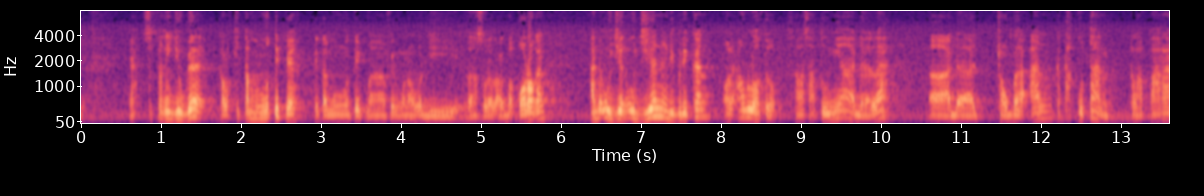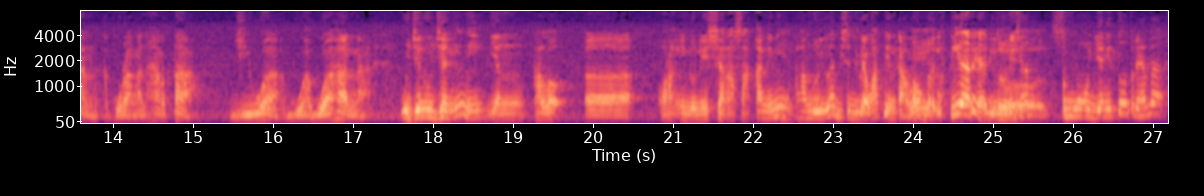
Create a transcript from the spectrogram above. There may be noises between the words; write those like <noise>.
Ya, seperti juga kalau kita mengutip ya, kita mengutip eh, firman Allah di dalam surat Al-Baqarah kan ada ujian-ujian yang diberikan oleh Allah tuh. Salah satunya adalah eh, ada cobaan, ketakutan, kelaparan, kekurangan harta, jiwa, buah-buahan. Nah, ujian-ujian ini yang kalau eh, orang Indonesia rasakan ini alhamdulillah bisa dilewatin kalau Iya, berikhtiar ya di betul. Indonesia semua ujian itu ternyata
